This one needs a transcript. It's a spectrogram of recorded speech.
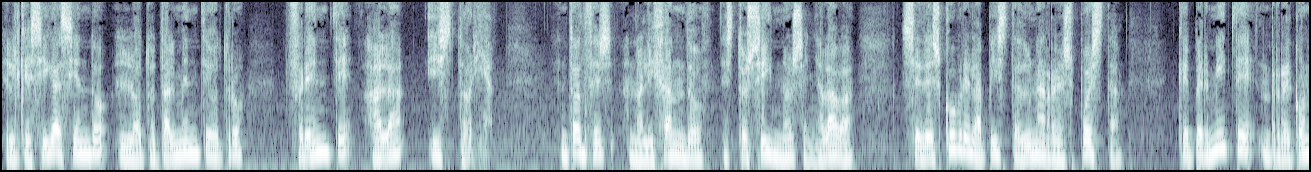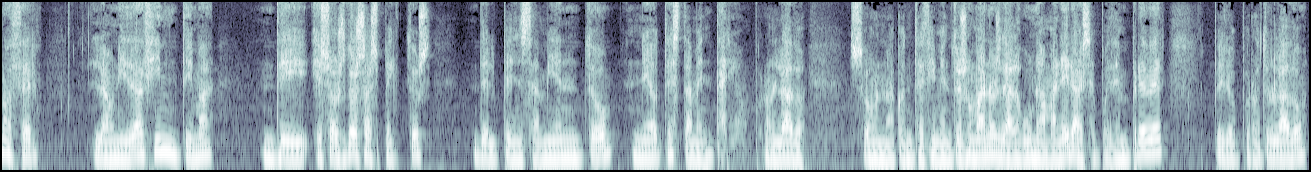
el que siga siendo lo totalmente otro frente a la historia. Entonces, analizando estos signos, señalaba, se descubre la pista de una respuesta que permite reconocer la unidad íntima de esos dos aspectos del pensamiento neotestamentario. Por un lado, son acontecimientos humanos, de alguna manera se pueden prever, pero por otro lado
